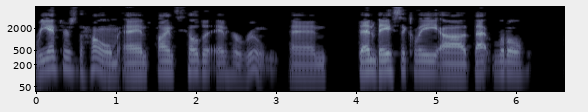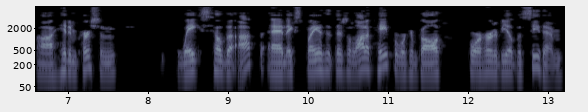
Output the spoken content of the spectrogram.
re-enters the home and finds Hilda in her room. And then basically, uh, that little, uh, hidden person wakes Hilda up and explains that there's a lot of paperwork involved for her to be able to see them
